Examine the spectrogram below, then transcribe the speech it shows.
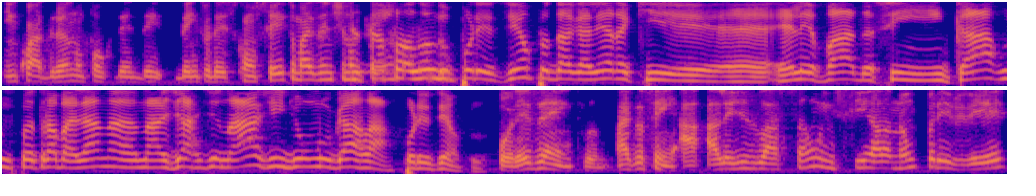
enquadrando um pouco dentro desse conceito, mas a gente não Você está falando, por exemplo, da galera que é, é levada assim em carros para trabalhar na, na, jardinagem de um lugar lá, por exemplo. Por exemplo. Mas assim, a, a legislação em si ela não prevê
